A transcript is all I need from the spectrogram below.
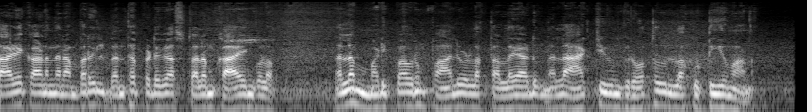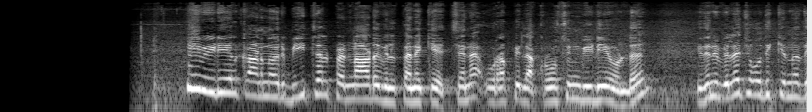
താഴെ കാണുന്ന നമ്പറിൽ ബന്ധപ്പെടുക സ്ഥലം കായംകുളം. നല്ല മടിപ്പവറും പാലുമുള്ള തള്ളയാടും നല്ല ആക്റ്റീവും ഗ്രോത്തും ഉള്ള കുട്ടിയുമാണ്. ഈ വീഡിയോയിൽ കാണുന്ന ഒരു ബീറ്റൽ പെണ്ണാട് വിൽപ്പനയ്ക്ക് ചെന ഉറപ്പില്ല. ക്രോസിംഗ് വീഡിയോ ഉണ്ട്. ഇതിന് വില ചോദിക്കുന്നത്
